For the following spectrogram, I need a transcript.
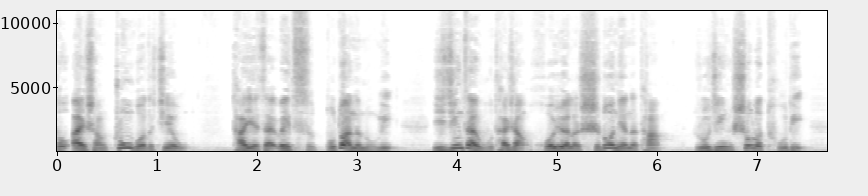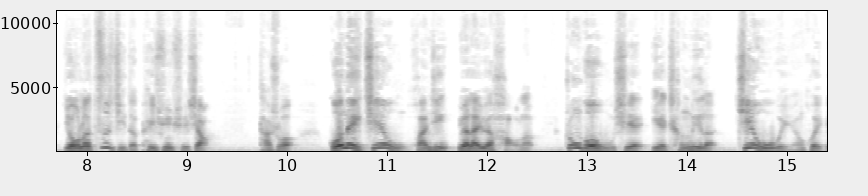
都爱上中国的街舞。他也在为此不断的努力，已经在舞台上活跃了十多年的他，如今收了徒弟，有了自己的培训学校。他说：“国内街舞环境越来越好了，中国舞协也成立了街舞委员会，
